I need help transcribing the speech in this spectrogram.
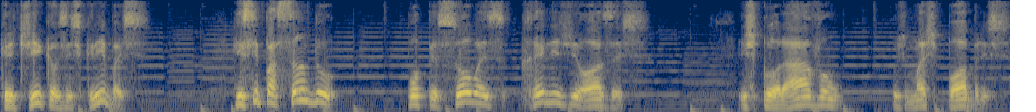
Critica os escribas que, se passando por pessoas religiosas, exploravam os mais pobres,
